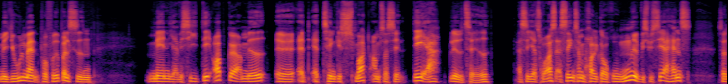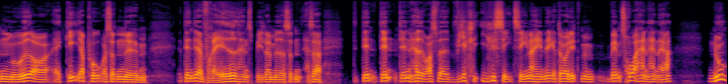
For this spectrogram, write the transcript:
med julemand på fodboldsiden. Men jeg vil sige, det opgør med øh, at, at tænke småt om sig selv, det er blevet taget. Altså jeg tror også, at sådan som Holger Rune, hvis vi ser hans sådan måde at agere på, og sådan øh, den der vrede, han spiller med, og sådan, altså den, den, den havde også været virkelig illeset senere hen, ikke? Og det var lidt, hvem tror han, han er? Nu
